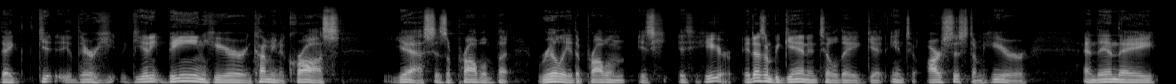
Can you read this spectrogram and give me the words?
they get they're getting being here and coming across. Yes, is a problem, but really the problem is is here. It doesn't begin until they get into our system here, and then they,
